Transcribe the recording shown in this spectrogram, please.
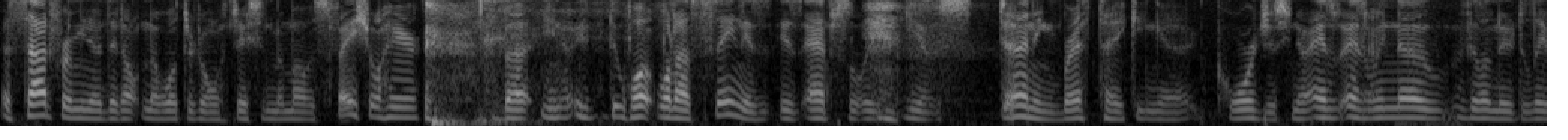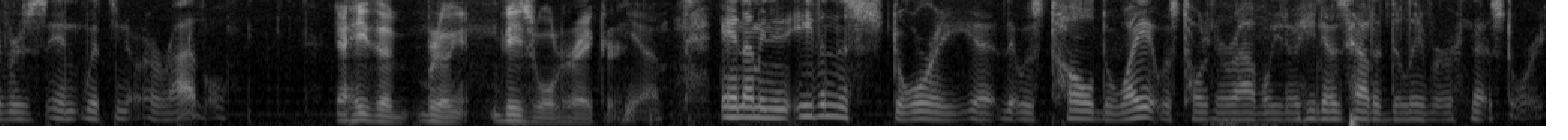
Aside from you know they don't know what they're doing with Jason Momoa's facial hair but you know it, what what I've seen is is absolutely you know stunning breathtaking uh, gorgeous you know as as we know Villeneuve delivers in with you know Arrival Yeah, he's a brilliant visual director. yeah, and I mean, even the story uh, that was told, the way it was told in Arrival, you know, he knows how to deliver that story.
